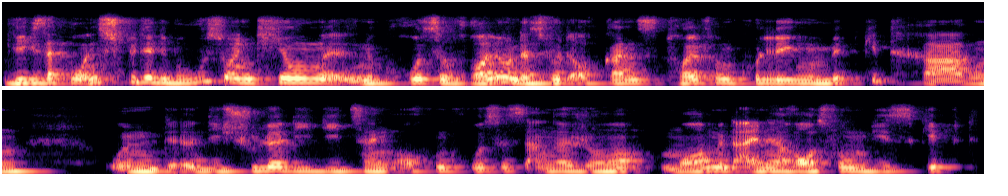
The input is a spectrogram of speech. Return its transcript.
wie gesagt, bei uns spielt ja die Berufsorientierung eine große Rolle und das wird auch ganz toll vom Kollegen mitgetragen. Und äh, die Schüler, die, die zeigen auch ein großes Engagement mit allen Herausforderungen, die es gibt.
